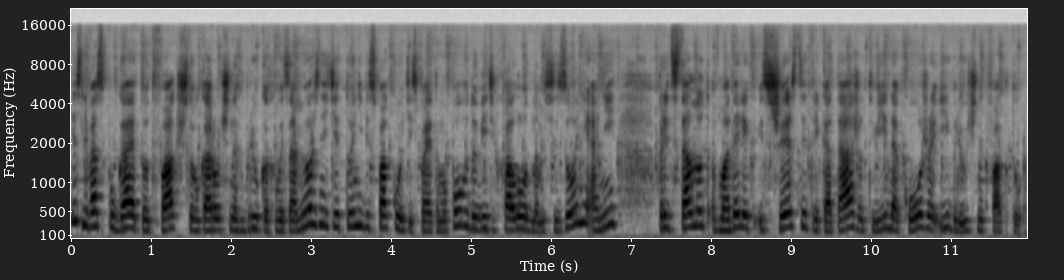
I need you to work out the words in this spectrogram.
Если вас пугает тот факт, что в укороченных брюках вы замерзнете, то не беспокойтесь по этому поводу, ведь в холодном сезоне они предстанут в моделях из шерсти, трикотажа, твида, кожи и брючных фактур.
